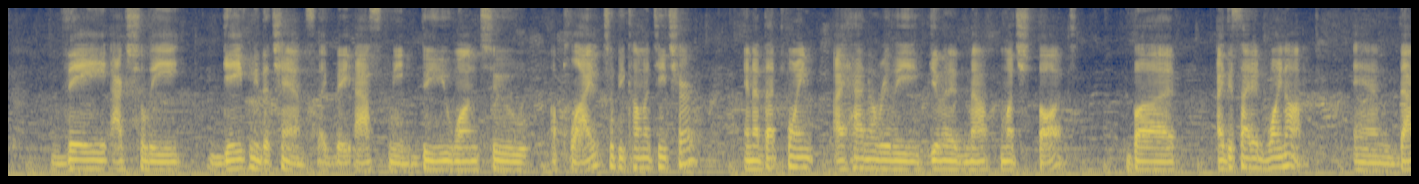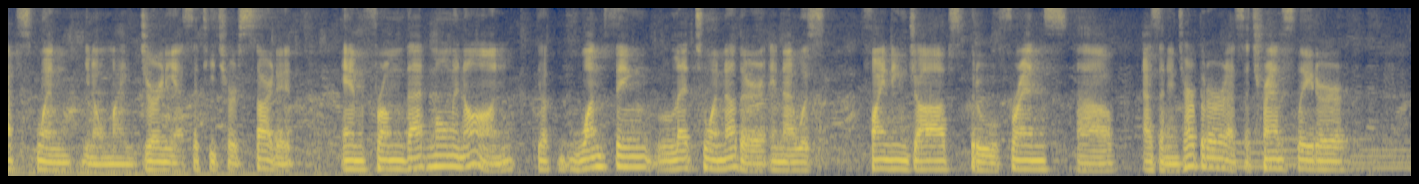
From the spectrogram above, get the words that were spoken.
they actually gave me the chance. Like, they asked me, Do you want to apply to become a teacher? And at that point, I hadn't really given it much thought, but I decided, why not? And that's when, you know, my journey as a teacher started. And from that moment on, one thing led to another, and I was finding jobs through friends uh, as an interpreter, as a translator.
